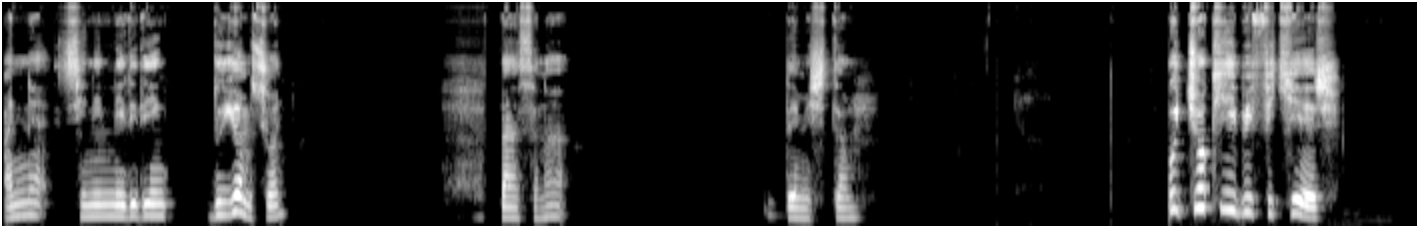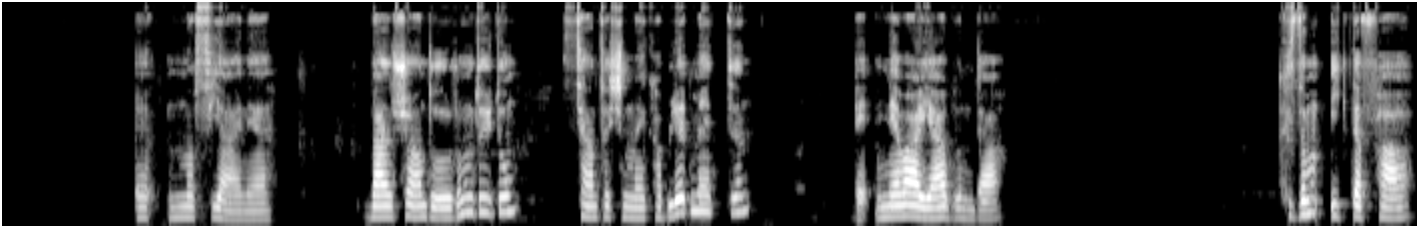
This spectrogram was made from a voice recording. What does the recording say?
Anne senin ne dediğin duyuyor musun? Ben sana demiştim. Bu çok iyi bir fikir. E, nasıl yani? Ben şu an doğru mu duydum? Sen taşınmayı kabul mi ettin? E, ne var ya bunda? Kızım ilk defa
